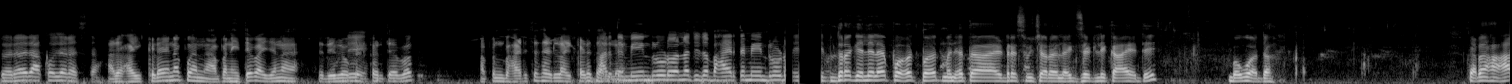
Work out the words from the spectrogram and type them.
सरळ दाखवलं रस्ता. अरे हा इकडे आहे ना पण आपण इथे पाहिजे ना? रिलोकेट करतोय बघ. आपण बाहेरच्या साईडला इकडे अरे ते मेन रोड वर ना तिथं बाहेर ते मेन रोड दुसरा गेलेला आहे पळत पळत म्हणजे आता ॲड्रेस विचारायला एक्झॅक्टली काय आहे ते बघू आता. कारण हा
